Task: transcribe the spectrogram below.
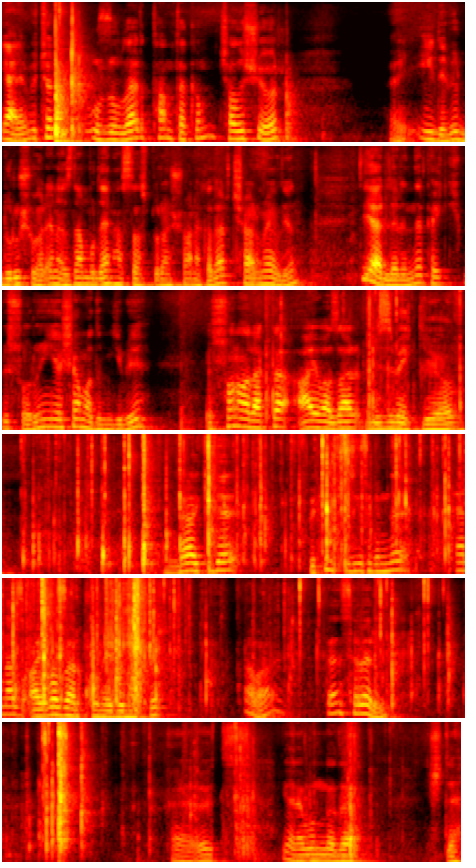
Yani bütün uzuvlar tam takım çalışıyor. Ve iyi de bir duruş var. En azından burada en hassas duran şu ana kadar Charmeleon. Diğerlerinde pek bir sorun yaşamadım gibi. Ve son olarak da Ayvazar bizi bekliyor. Belki de bütün çizgi filmde en az Ayvazar konu edilmiştir. Ama ben severim. Evet. Yine bunda da işte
